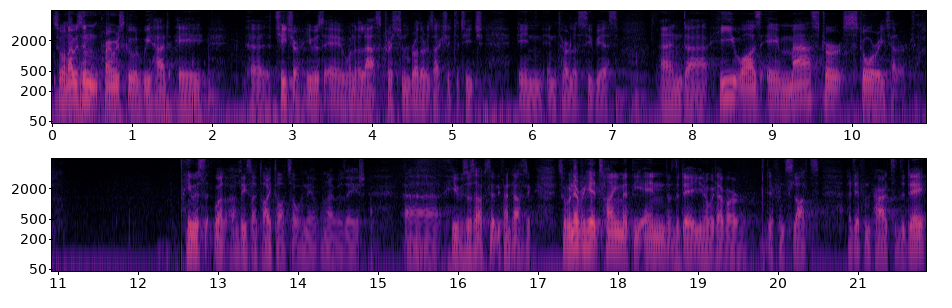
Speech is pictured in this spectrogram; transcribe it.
So when I was in primary school, we had a uh, teacher. He was a, one of the last Christian brothers actually to teach in, in Thurles CBS. And uh, he was a master storyteller. He was, well, at least I, th- I thought so when, when I was eight. Uh, he was just absolutely fantastic. So whenever he had time at the end of the day, you know, we'd have our different slots at different parts of the day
